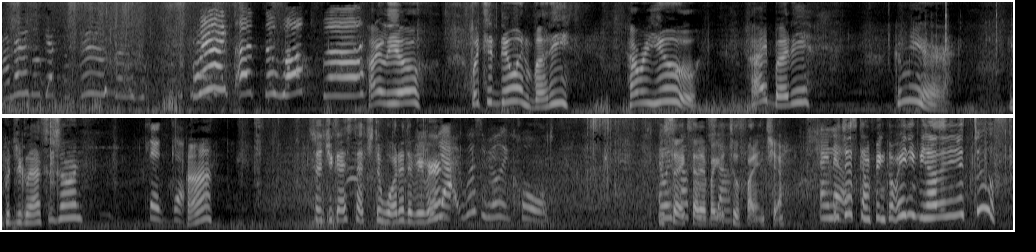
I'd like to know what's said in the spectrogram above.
I'm gonna go get some food. Wait, at the rock fell. Hi, Leo. What you doing, buddy? How are you? Hi, buddy. Come here. You put your glasses on? Take it. Huh? So did you guys touch the water, the river? Yeah, it was really cold. And I'm so excited some about your stuff. tooth, aren't you? I know. You just can't think of anything other than your tooth.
